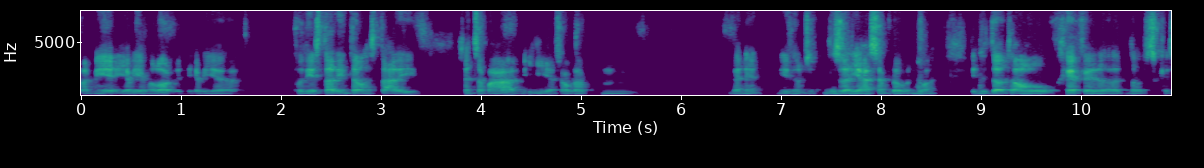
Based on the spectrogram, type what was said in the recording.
per mi hi havia valor, hi havia, podia estar dintre l'estadi sense pagar i a sobre mm, venent. I doncs des d'allà sempre. Fins i tot el jefe de, dels que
